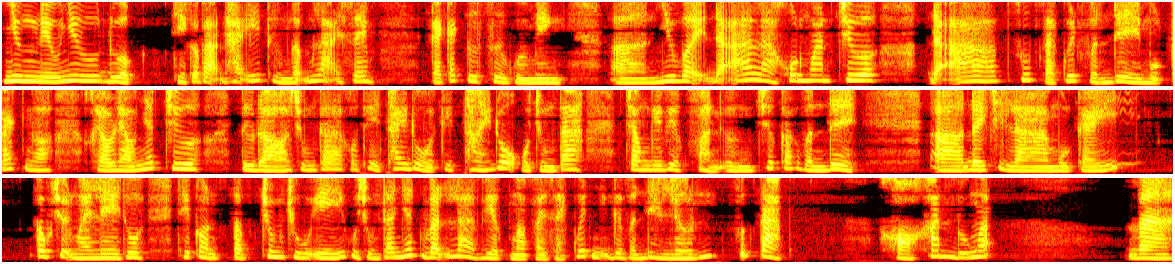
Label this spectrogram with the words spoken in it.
Nhưng nếu như được thì các bạn hãy thử ngẫm lại xem cái cách cư xử của mình. À, như vậy đã là khôn ngoan chưa? Đã giúp giải quyết vấn đề một cách ờ, khéo léo nhất chưa? Từ đó chúng ta có thể thay đổi cái thái độ của chúng ta trong cái việc phản ứng trước các vấn đề. À, đấy chỉ là một cái câu chuyện ngoài lề thôi. Thế còn tập trung chú ý của chúng ta nhất vẫn là việc mà phải giải quyết những cái vấn đề lớn phức tạp khó khăn đúng không ạ? Và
